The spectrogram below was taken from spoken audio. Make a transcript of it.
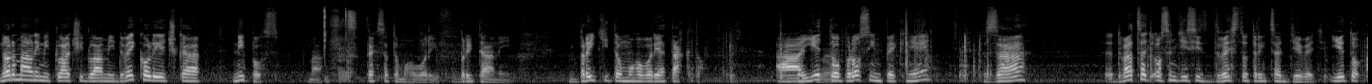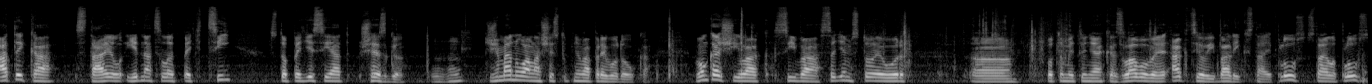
normálnymi tlačidlami, dve koliečka, nipples má. Tak sa tomu hovorí v Británii. Briti tomu hovoria takto. A Pekné. je to, prosím pekne, za 28 239. Je to ATK Style 1,5 C 156G. Uh-huh. Čiže manuálna 6-stupňová prevodovka. Vonkajší lak Siva 700 eur, uh, potom je tu nejaké zľavové akciový balík Style Plus, Style Plus.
